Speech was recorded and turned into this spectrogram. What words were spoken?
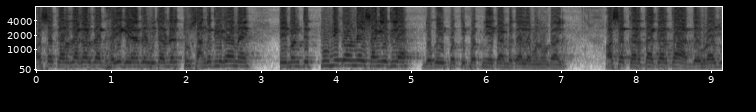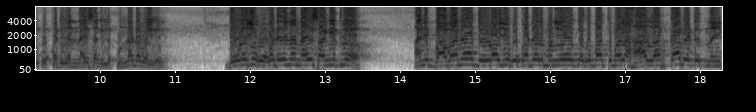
असं करता करता घरी गेल्यानंतर विचारलं तू सांगितली का नाही? ते म्हणते तुम्ही का नाही सांगितल्या? दोघेही पती पत्नी एकामेकाला म्हणून राहिले. असं करता करता देवराजी कोकाटेजांनी नाही सांगितलं पुन्हा डबल गेले. देवराजी कोकाटेजांना नाही सांगितलं. आणि बाबानं देवराजी कोकाटेला म्हणलं होतं की बा तुम्हाला हा लाभ का भेटत नाही?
